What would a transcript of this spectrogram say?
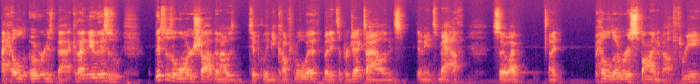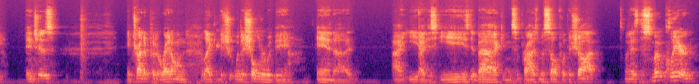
I held over his back because I knew this is this was a longer shot than I would typically be comfortable with, but it's a projectile and it's I mean it's math. So I I held over his spine about three inches and tried to put it right on like the sh- where the shoulder would be, and uh, I e- I just eased it back and surprised myself with a shot. And as the smoke cleared,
